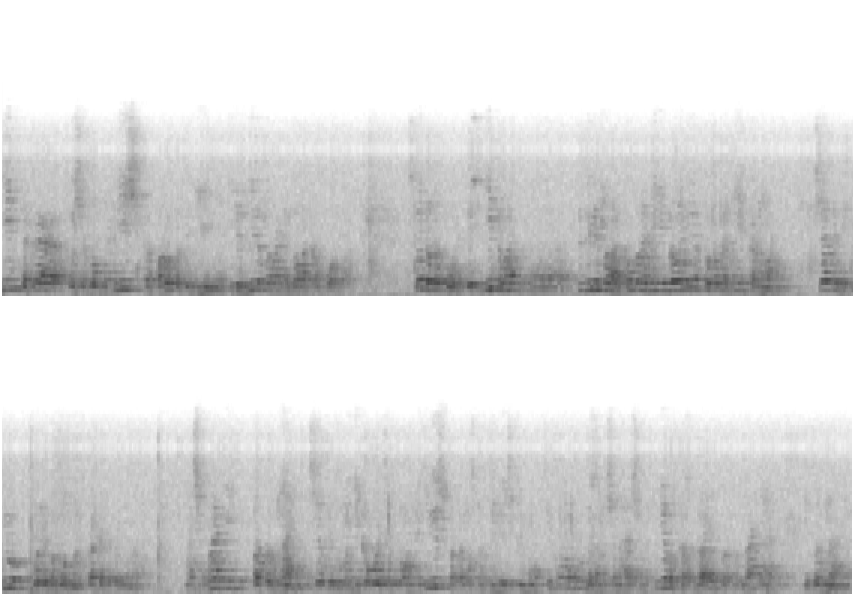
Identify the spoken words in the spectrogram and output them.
Есть такая очень удобная вещь, как порог потребления, или другими словами, зона комфорта. Что это такое? То есть есть у вас, э, есть, другими словами, сколько у нас денег в голове, сколько у нас денег в кармане. Сейчас объясню более подробно, как это понимать. Значит, у нас есть подсознание. Сейчас, я думаю, никого этим словом не удивишь, потому что придете к любому психологу, даже начинающему себе, он скажет, да, есть подсознание и сознание.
